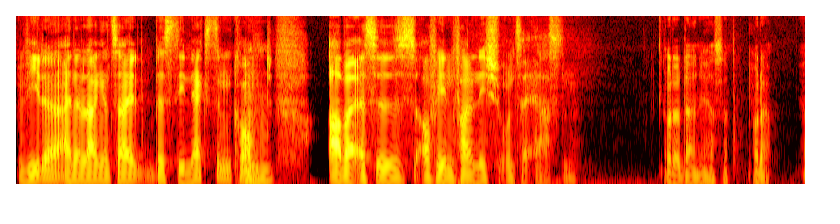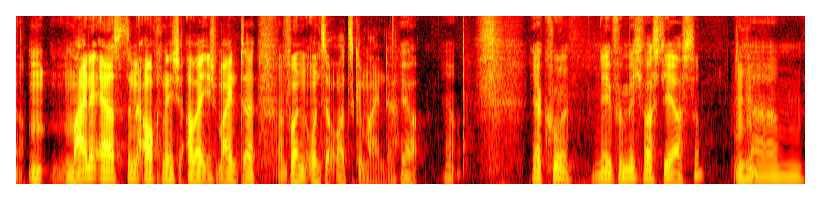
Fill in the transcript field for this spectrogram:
wieder eine lange Zeit, bis die nächsten kommt. Aber es ist auf jeden Fall nicht unser ersten. Oder deine erste? Oder? Ja. Meine ersten auch nicht, aber ich meinte von unserer Ortsgemeinde. Ja, ja. Ja, cool. Nee, für mich war es die erste. Mhm. Ähm,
